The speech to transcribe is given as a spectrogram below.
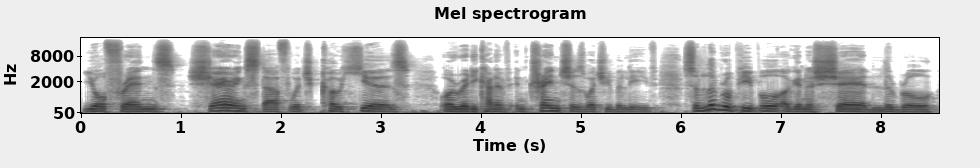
your friends sharing stuff which coheres or already kind of entrenches what you believe. So, liberal people are going to share liberal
